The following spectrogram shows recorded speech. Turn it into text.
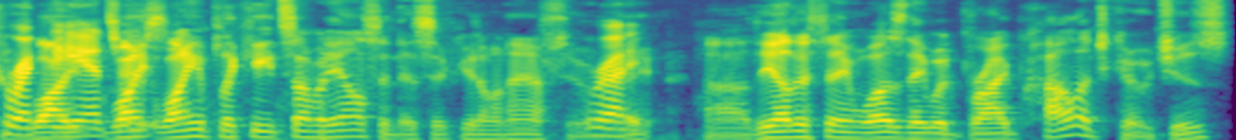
correct why, the Why, answers? why implicate somebody else in this if you don't have to? Right. Uh, the other thing was they would bribe college coaches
